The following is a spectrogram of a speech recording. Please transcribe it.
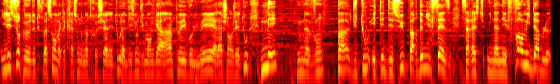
Il est sûr que de toute façon, avec la création de notre chaîne et tout, la vision du manga a un peu évolué, elle a changé et tout, mais nous n'avons pas du tout été déçus par 2016. Ça reste une année formidable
